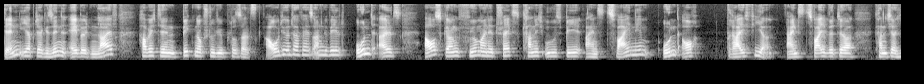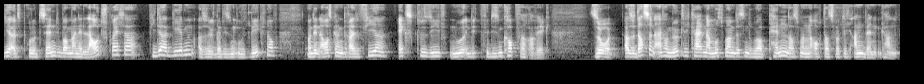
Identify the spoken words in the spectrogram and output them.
Denn ihr habt ja gesehen, in Ableton Live habe ich den Big Knob Studio Plus als Audio-Interface angewählt und als Ausgang für meine Tracks kann ich USB 1.2 nehmen und auch 3.4. 1.2 wird ja, kann ich ja hier als Produzent über meine Lautsprecher wiedergeben, also über diesen USB-Knopf und den Ausgang 3.4 exklusiv nur die, für diesen Kopfhörerweg. So, also das sind einfach Möglichkeiten, da muss man ein bisschen drüber pennen, dass man auch das wirklich anwenden kann.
